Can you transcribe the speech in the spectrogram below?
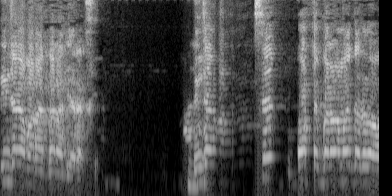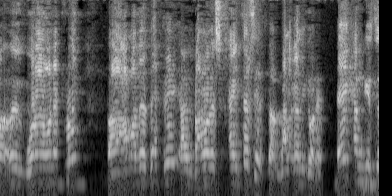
তিন জায়গা বেড়া বেড়া দিয়ে রাখছি। তিন জায়গা রাখছে প্রত্যেক বেড়ার মধ্যে ঘোড়া অনেক লোক আমাদের দেখলে বাংলাদেশ খাইতেছে গালাগালি করে। এই খান কিছু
